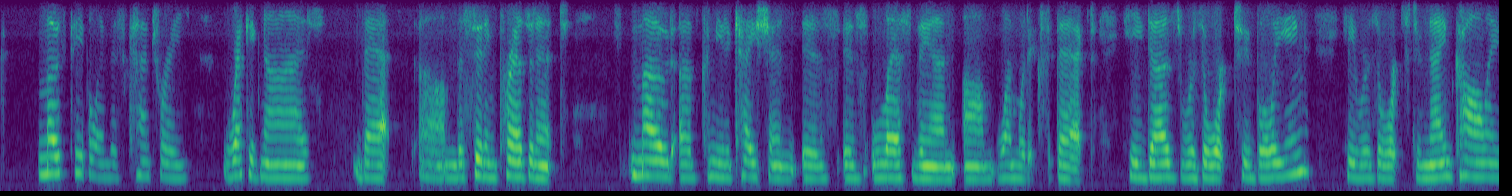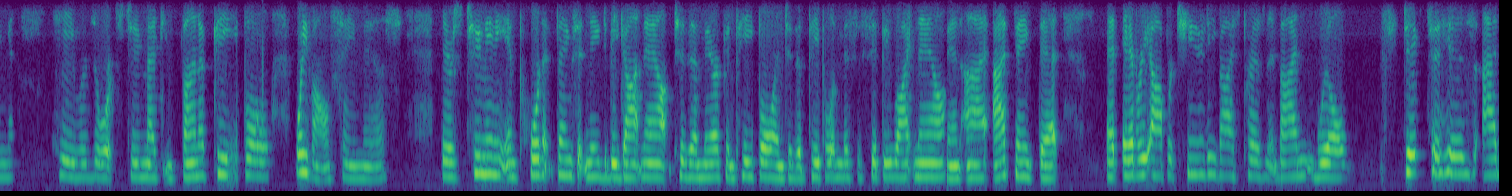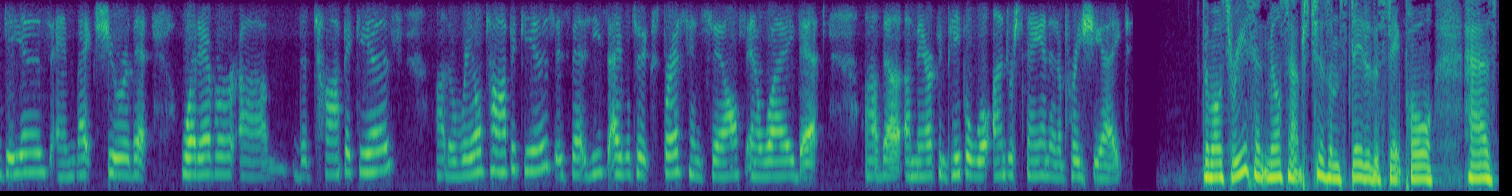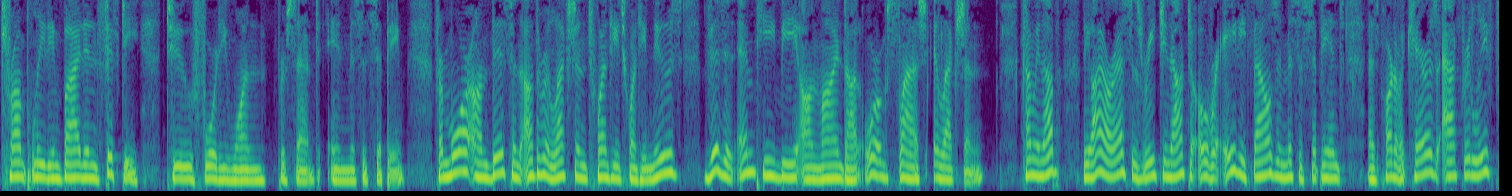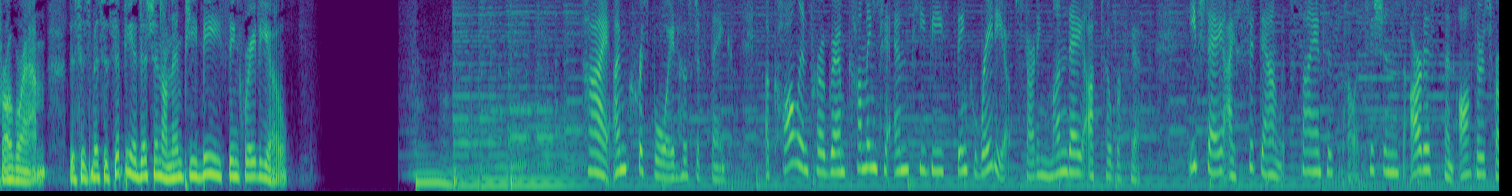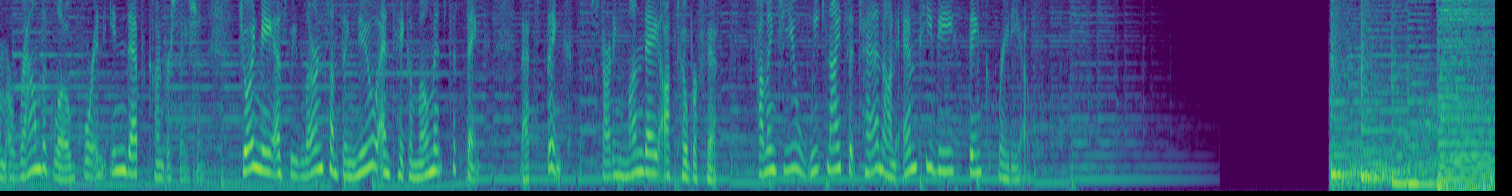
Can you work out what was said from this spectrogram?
most people in this country recognize that um, the sitting president mode of communication is is less than um, one would expect. He does resort to bullying. He resorts to name calling. He resorts to making fun of people. We've all seen this. There's too many important things that need to be gotten out to the American people and to the people of Mississippi right now. And I, I think that at every opportunity, Vice President Biden will stick to his ideas and make sure that whatever um, the topic is, uh, the real topic is, is that he's able to express himself in a way that uh, the American people will understand and appreciate. The most recent Millsaps Chism State of the State poll has Trump leading Biden 50 to 41% in Mississippi. For more on this and other election 2020 news, visit mpbonline.org slash election. Coming up, the IRS is reaching out to over 80,000 Mississippians as part of a CARES Act relief program. This is Mississippi Edition on MPB Think Radio. Hi, I'm Chris Boyd, host of Think, a call in program coming to MPB Think Radio starting Monday, October 5th. Each day, I sit down with scientists, politicians, artists, and authors from around the globe for an in depth conversation. Join me as we learn something new and take a moment to think. That's Think, starting Monday, October 5th. Coming to you weeknights at 10 on MPB Think Radio.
